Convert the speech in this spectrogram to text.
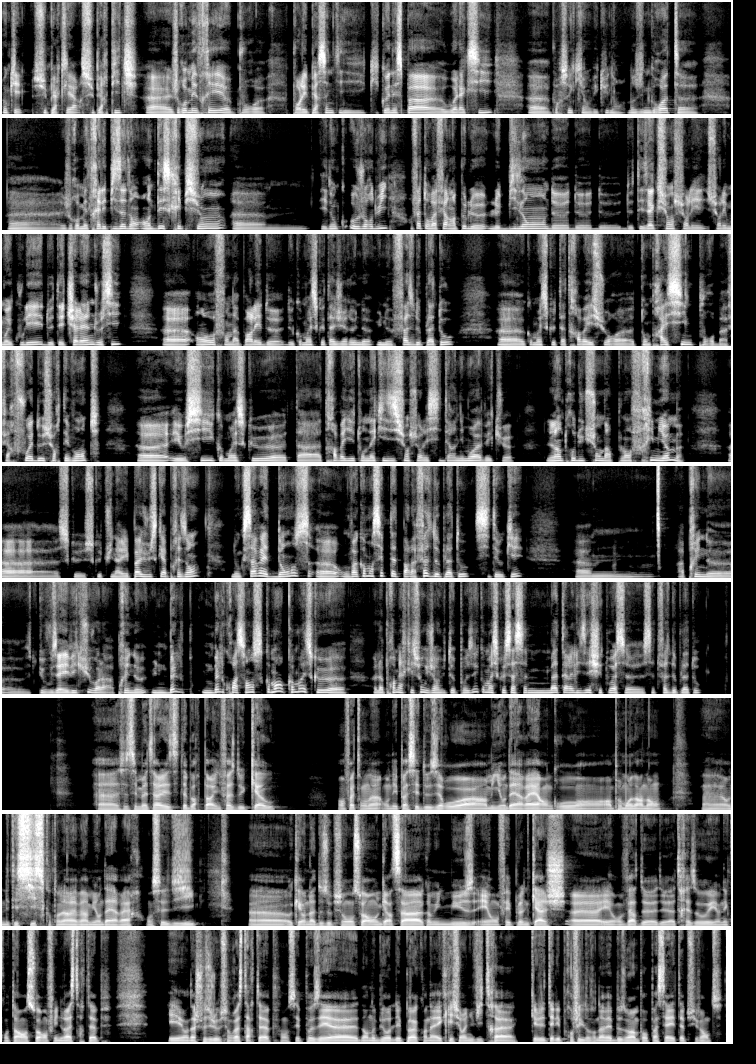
Ok, super clair, super pitch. Euh, je remettrai euh, pour, euh, pour les personnes qui ne connaissent pas Walaxy, pour ceux qui ont vécu dans, dans une grotte, je remettrai l'épisode en, description. et donc aujourd'hui, en fait, on va faire un peu le, bilan de, de, tes actions sur les, sur les mois écoulés, de tes challenges aussi. en off, on a parlé de, comment est-ce que tu as géré une phase de plateau. Euh, comment est-ce que tu as travaillé sur euh, ton pricing pour bah, faire x2 sur tes ventes? Euh, et aussi comment est-ce que tu as travaillé ton acquisition sur les six derniers mois avec l'introduction d'un plan freemium, ce, que, ce que tu n'avais pas jusqu'à présent. Donc ça va être dense. on va commencer peut-être par la phase de plateau, si tu es OK. Après une que vous avez vécu, voilà, après une, belle une belle croissance. Comment comment est-ce que la première question que j'ai envie de te poser, comment est-ce que ça s'est matérialisé chez toi, cette phase de plateau? Euh, Ça s'est matérialisé d'abord par une phase de chaos. En fait, on, a, on est passé de 0 à 1 million d'ARR en gros en un peu moins d'un an. Euh, on était 6 quand on est arrivé à 1 million d'ARR. On se dit, euh, ok, on a deux options. Soit on garde ça comme une muse et on fait plein de cash et on verse de, de la trésor et on est content. Soit on fait une vraie startup et on a choisi l'option vraie startup. On s'est posé euh, dans nos bureaux de l'époque. On a écrit sur une vitre euh, quels étaient les profils dont on avait besoin pour passer à l'étape suivante.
